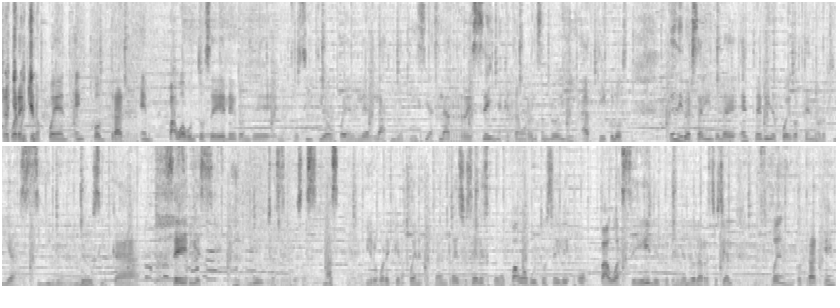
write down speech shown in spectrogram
Recuerden que nos pueden encontrar en paua.cl donde en nuestro sitio pueden leer las noticias, las reseñas que estamos realizando y artículos de diversa índole entre videojuegos, tecnología, cine, música, series y muchas cosas más. Y recuerden que nos pueden encontrar en redes sociales como paua.cl o pauacl, dependiendo de la red social. Nos pueden encontrar en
